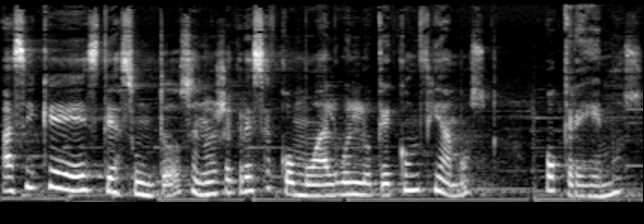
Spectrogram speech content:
Así que este asunto se nos regresa como algo en lo que confiamos o creemos.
